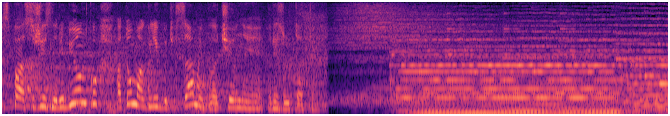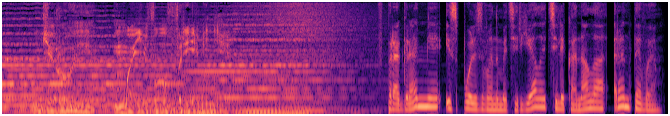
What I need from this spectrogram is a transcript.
спас жизнь ребенку, а то могли быть самые плачевные результаты. Программе использованы материалы телеканала РЕН-ТВ.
